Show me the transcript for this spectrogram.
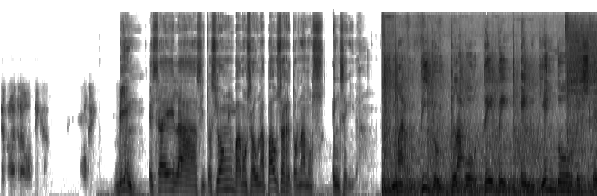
de nuestra óptica. Okay. Bien, esa es la situación. Vamos a una pausa, retornamos enseguida. Martillo y Clavo TV, emitiendo desde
